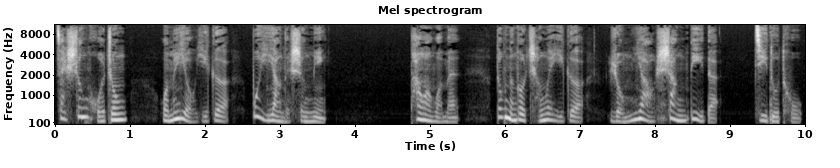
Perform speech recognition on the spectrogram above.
在生活中，我们有一个不一样的生命。盼望我们都能够成为一个荣耀上帝的基督徒。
